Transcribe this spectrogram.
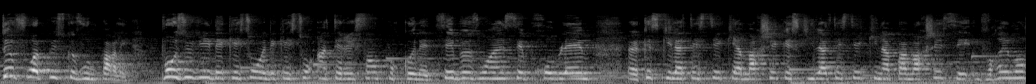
deux fois plus que vous ne parlez. Posez-lui des questions et des questions intéressantes pour connaître ses besoins, ses problèmes, euh, qu'est-ce qu'il a testé qui a marché, qu'est-ce qu'il a testé qui n'a pas marché, c'est vraiment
